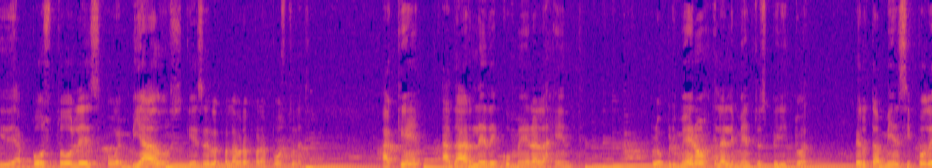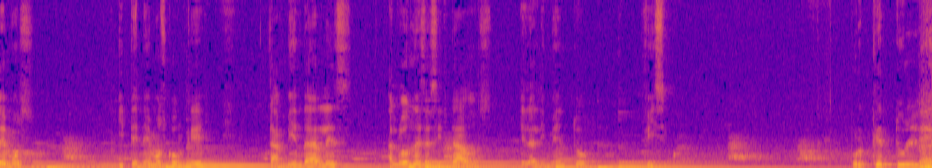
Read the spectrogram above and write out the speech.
y de apóstoles o enviados, que esa es la palabra para apóstoles. ¿A qué? A darle de comer a la gente. Lo primero, el alimento espiritual. Pero también si podemos y tenemos con qué, también darles a los necesitados el alimento físico. Porque tu libertad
